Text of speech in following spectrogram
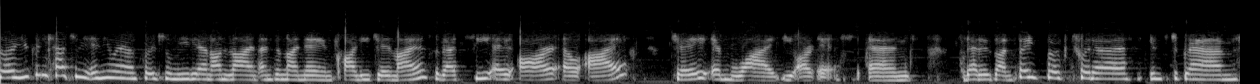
So you can catch me anywhere on social media and online under my name, Carly J Myers. So that's C A R L I J M Y E R S. And that is on Facebook, Twitter, Instagram,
